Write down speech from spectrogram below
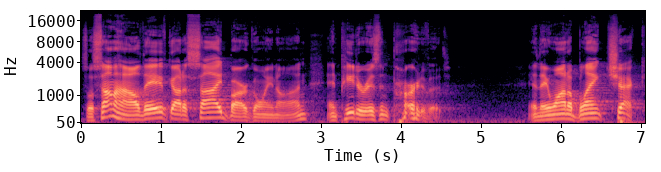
So somehow they've got a sidebar going on, and Peter isn't part of it and they want a blank check.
